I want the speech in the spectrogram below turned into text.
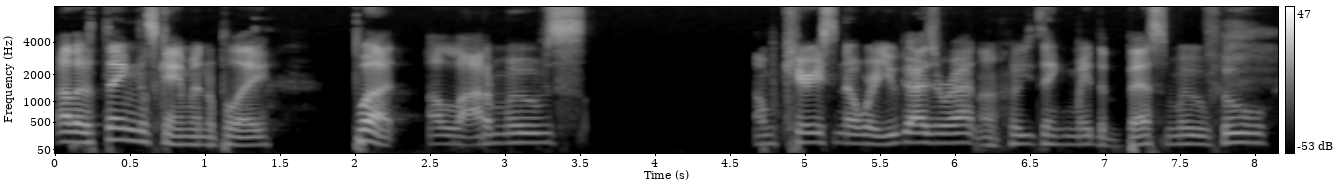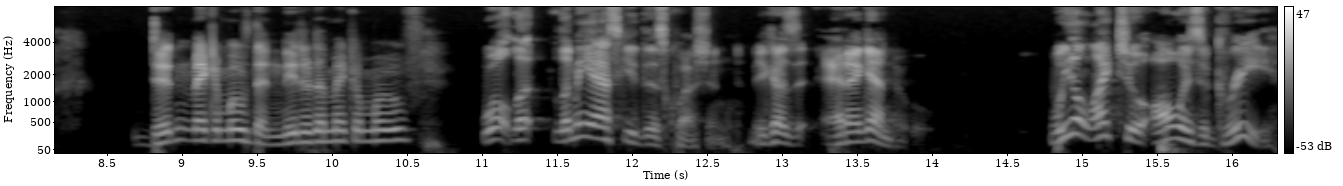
other things came into play, but a lot of moves. I'm curious to know where you guys are at and who you think made the best move, who didn't make a move that needed to make a move. Well, let, let me ask you this question because, and again, we don't like to always agree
